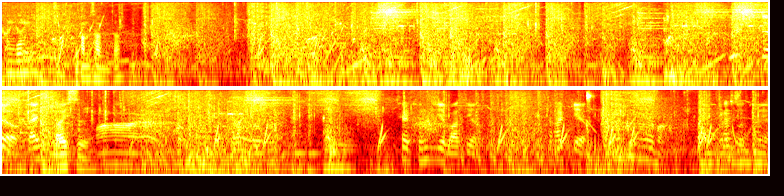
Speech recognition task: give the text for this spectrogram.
항공 감사합니다 있어요. 나이스. 나이스 아, 잘 던지지 마세요. 저 할게요. 그래서 못해요.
